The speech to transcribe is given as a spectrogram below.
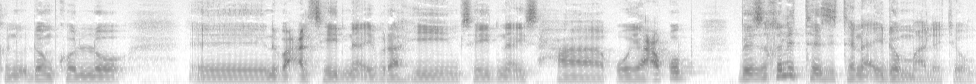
ክንእዶም ከሎ ንበዓል ሰይድና ኢብራሂም ሰይድና ኢስሓቅ ወያዕቁብ በዚ ክልተ እዚ ተናኢዶም ማለት እዮም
